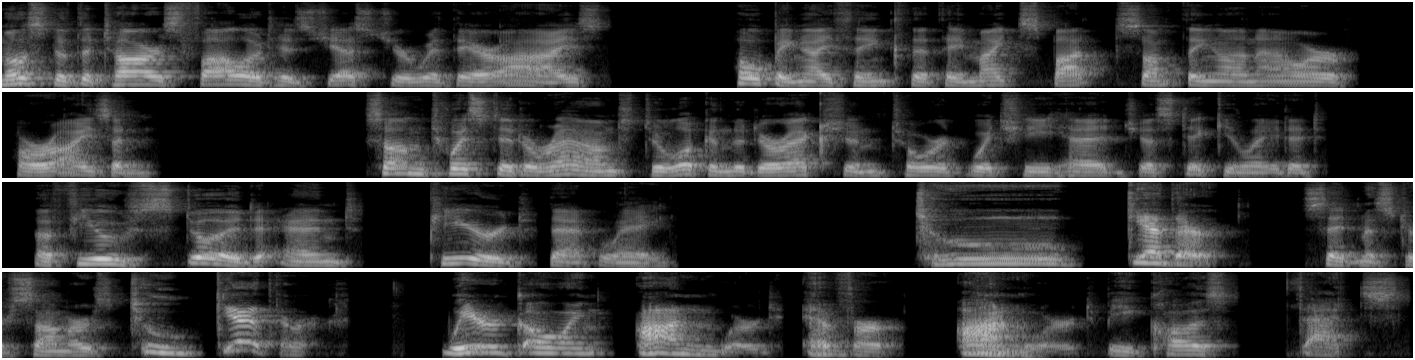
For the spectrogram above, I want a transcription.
Most of the tars followed his gesture with their eyes, hoping, I think, that they might spot something on our horizon. Some twisted around to look in the direction toward which he had gesticulated, A few stood and peered that way. Together, said Mr. Summers, together. We're going onward, ever onward, because that's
